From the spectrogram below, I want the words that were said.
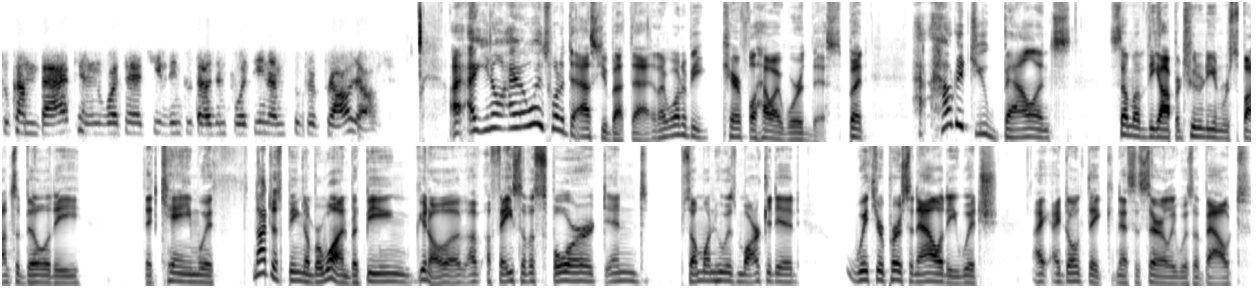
to come back. And what I achieved in 2014, I'm super proud of. I, I, you know, I always wanted to ask you about that, and I want to be careful how I word this. But h- how did you balance some of the opportunity and responsibility that came with not just being number one, but being, you know, a, a face of a sport and someone who is marketed with your personality, which I, I don't think necessarily was about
